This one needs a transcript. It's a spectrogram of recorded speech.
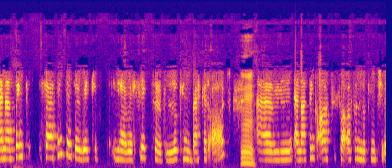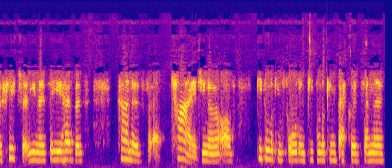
And I think so. I think there's a retro, you know reflective looking back at art, mm. um, and I think artists are often looking to the future. You know, so you have this kind of uh, tide, you know, of people looking forward and people looking backwards, and the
